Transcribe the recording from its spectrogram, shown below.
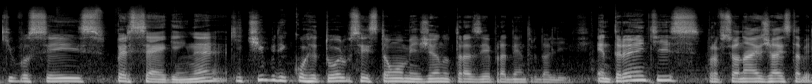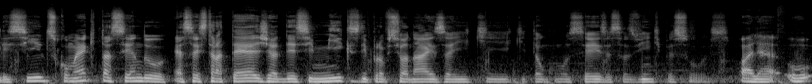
que vocês perseguem, né? Que tipo de corretor vocês estão almejando trazer para dentro da Live? Entrantes, profissionais já estabelecidos, como é que está sendo essa estratégia desse mix de profissionais aí que estão com vocês, essas 20 pessoas? Olha, o,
